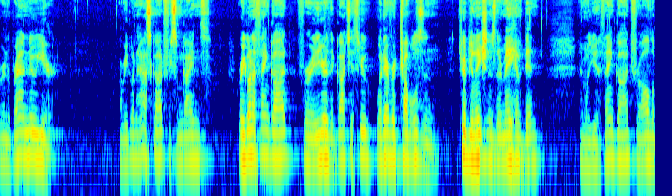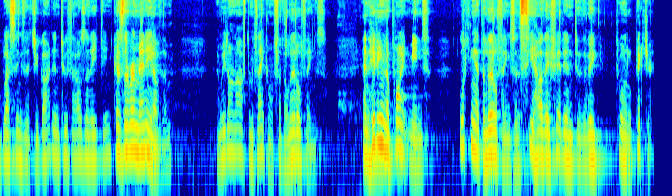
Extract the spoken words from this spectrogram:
we're in a brand new year. Are we going to ask God for some guidance? Are you going to thank God for a year that got you through whatever troubles and tribulations there may have been? And will you thank God for all the blessings that you got in 2018? Because there were many of them. And we don't often thank Him for the little things. And hitting the point means looking at the little things and see how they fit into the big total picture.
